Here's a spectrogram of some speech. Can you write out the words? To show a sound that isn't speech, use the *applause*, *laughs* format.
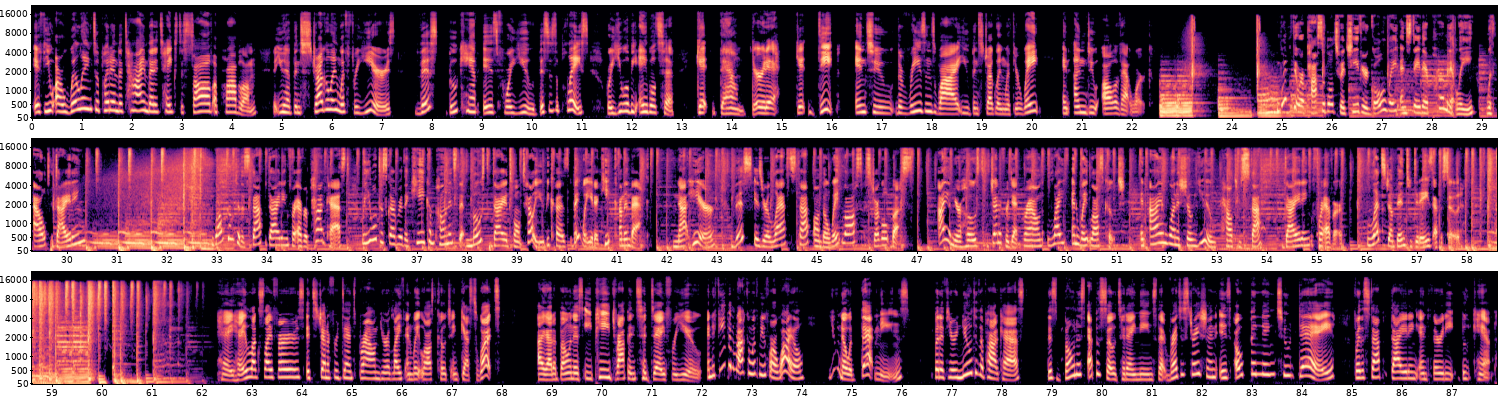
If you are willing to put in the time that it takes to solve a problem that you have been struggling with for years, this boot camp is for you. This is a place where you will be able to get down dirty, get deep into the reasons why you've been struggling with your weight and undo all of that work. If it were possible to achieve your goal weight and stay there permanently without dieting? Welcome to the Stop Dieting Forever podcast, where you will discover the key components that most diets won't tell you because they want you to keep coming back. Not here. This is your last stop on the weight loss struggle bus. I am your host, Jennifer Dent Brown, life and weight loss coach, and I am going to show you how to stop dieting forever. Let's jump into today's episode. Hey, hey, Lux Lifers. It's Jennifer Dent Brown, your life and weight loss coach. And guess what? I got a bonus EP dropping today for you. And if you've been rocking with me for a while, you know what that means. But if you're new to the podcast, this bonus episode today means that registration is opening today for the Stop Dieting in 30 Boot Camp.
